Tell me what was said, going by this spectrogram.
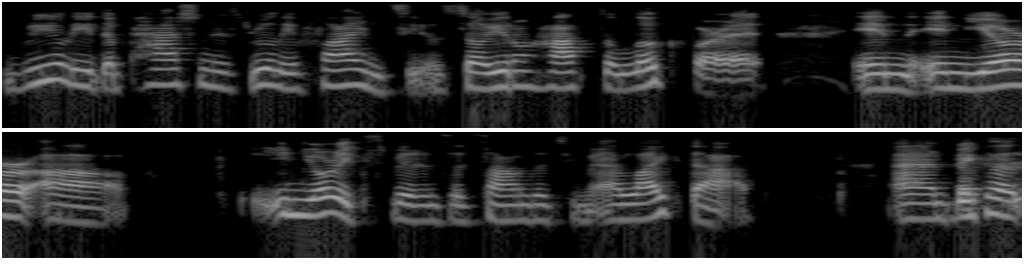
really the passion is really finds you. So you don't have to look for it in in your uh in your experience it sounded to me. I like that. And because.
